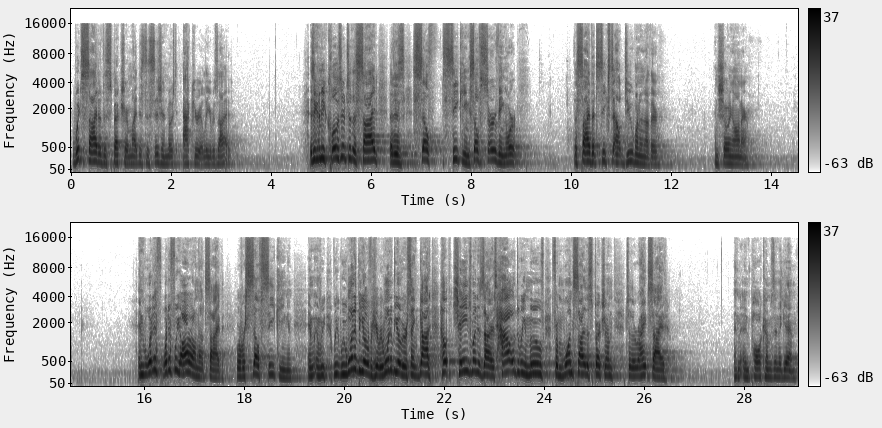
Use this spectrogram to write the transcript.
which side of the spectrum might this decision most accurately reside? Is it going to be closer to the side that is self seeking, self serving, or the side that seeks to outdo one another and showing honor? And what if, what if we are on that side where we're self seeking and, and, we, we, we want to be over here? We want to be over here saying, God, help change my desires. How do we move from one side of the spectrum to the right side? And, and Paul comes in again.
